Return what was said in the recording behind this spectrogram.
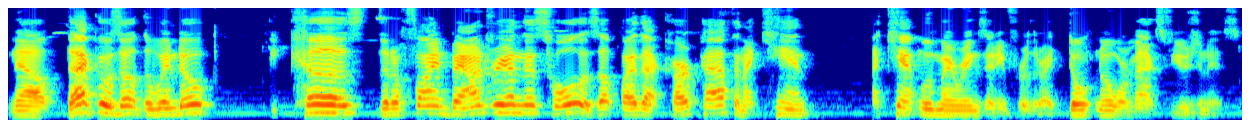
Now that goes out the window because the defined boundary on this hole is up by that cart path and I can't I can't move my rings any further. I don't know where max fusion is.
